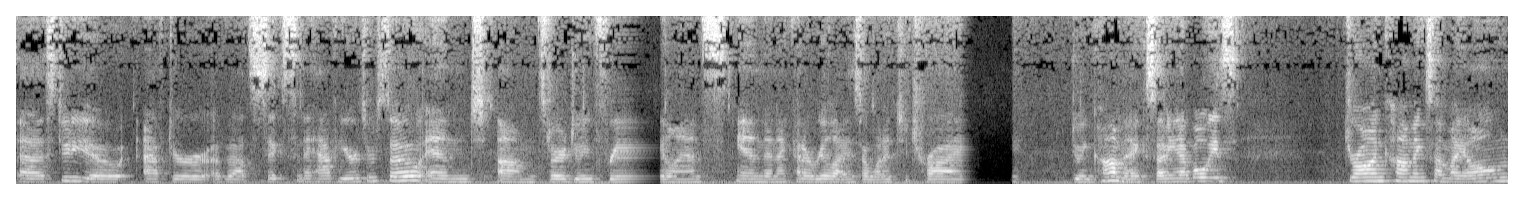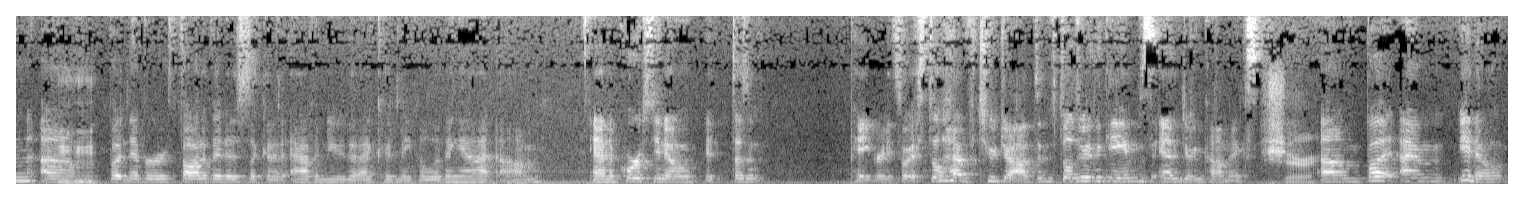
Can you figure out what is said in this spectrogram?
uh, studio after about six and a half years or so, and um, started doing freelance. And then I kind of realized I wanted to try doing comics. I mean, I've always drawn comics on my own, um, Mm-hmm. but never thought of it as like an avenue that I could make a living at. Um, and of course, you know, it doesn't pay great, so I still have two jobs. I'm still doing the games and doing comics. Sure. Um, but I'm, you know,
